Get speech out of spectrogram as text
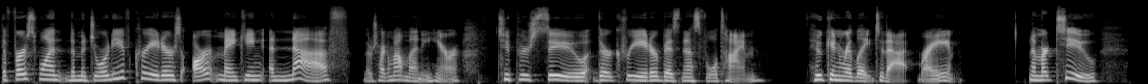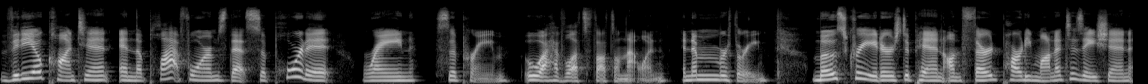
The first one, the majority of creators aren't making enough, they're talking about money here, to pursue their creator business full time. Who can relate to that, right? Number two, video content and the platforms that support it reign supreme. Oh, I have lots of thoughts on that one. And number three, most creators depend on third party monetization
